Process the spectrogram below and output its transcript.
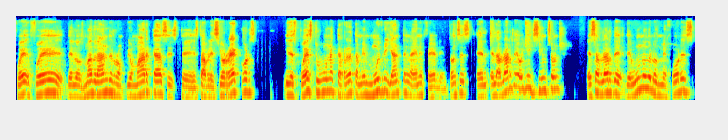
fue, fue de los más grandes, rompió marcas, este, estableció récords y después tuvo una carrera también muy brillante en la NFL. Entonces, el, el hablar de OJ Simpson es hablar de, de uno de los mejores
